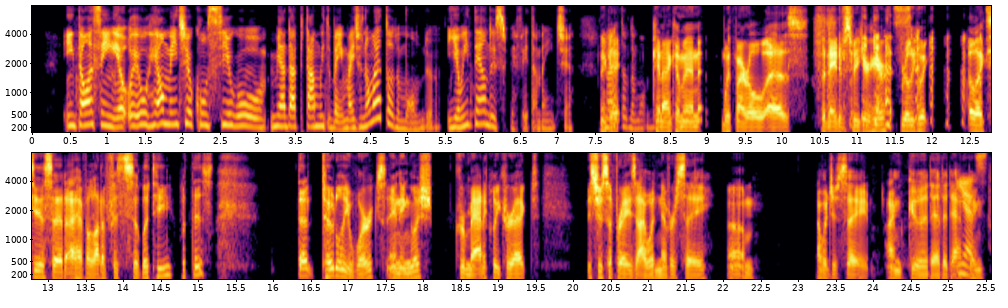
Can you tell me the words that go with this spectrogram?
Então, assim, eu, eu realmente eu consigo me adaptar muito bem, mas não é todo mundo. E eu entendo isso perfeitamente. Não é Okay. todo mundo. Can I come in with my role as the native speaker here, Yes. really quick? Alexia said I have a lot of facility with this. That totally works in English, grammatically correct. It's just a phrase I would never say. Um, I would just say I'm good at adapting, Yes.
